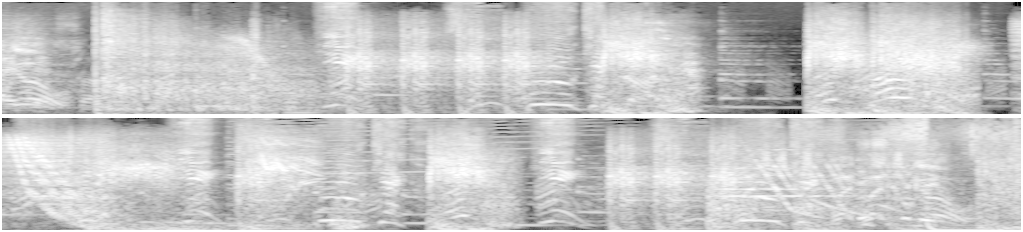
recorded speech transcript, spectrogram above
I go. Go. Let's go.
